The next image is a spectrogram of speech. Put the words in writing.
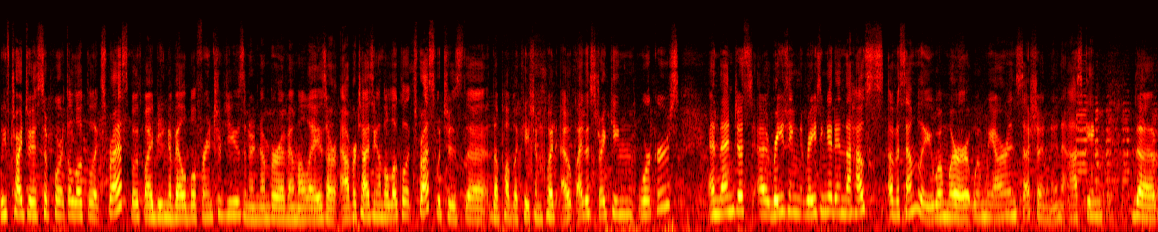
We've tried to support the Local Xpress both by being available for interviews, and a number of MLAs are advertising on the Local Xpress, which is the, the publication put out by the striking workers, and then just uh, raising raising it in the House of Assembly when we're when we are in session and asking the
